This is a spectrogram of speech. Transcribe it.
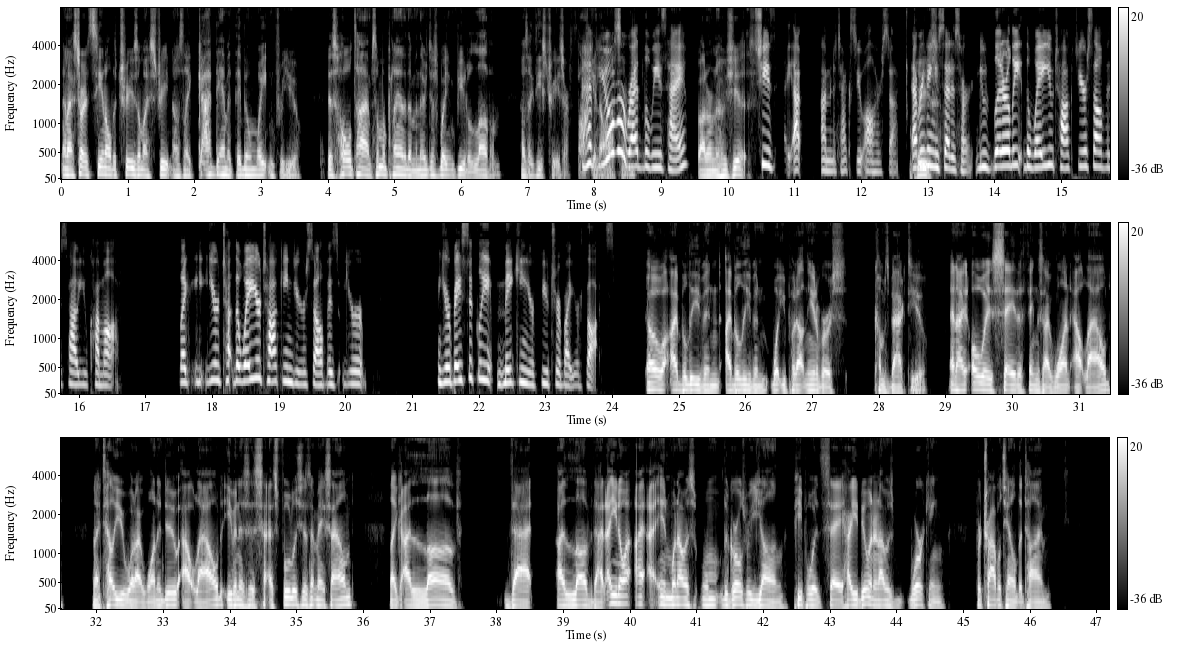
And I started seeing all the trees on my street. And I was like, God damn it, they've been waiting for you this whole time. Someone planted them and they're just waiting for you to love them. I was like, These trees are fucking Have you awesome. ever read Louise Hay? I don't know who she is. She's. I, I'm going to text you all her stuff. Everything Please. you said is her. You literally, the way you talk to yourself is how you come off. Like you're t- the way you're talking to yourself is you're you're basically making your future by your thoughts. Oh, I believe in I believe in what you put out in the universe comes back to you. And I always say the things I want out loud, and I tell you what I want to do out loud, even as as, as foolish as it may sound. Like I love that. I love that. You know, I, I and when I was when the girls were young, people would say, "How you doing?" And I was working for Travel Channel at the time.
